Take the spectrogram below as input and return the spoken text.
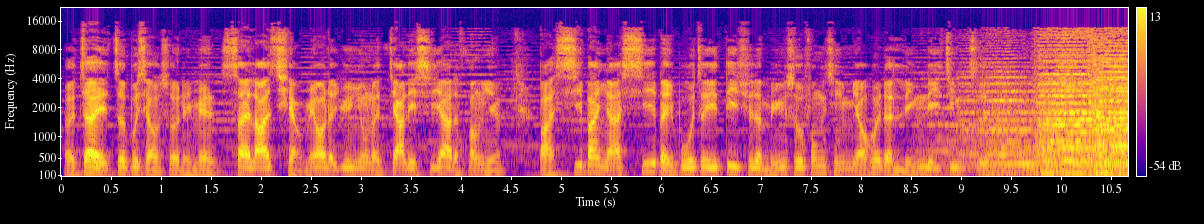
而在这部小说里面，塞拉巧妙地运用了加利西亚的方言，把西班牙西北部这一地区的民俗风情描绘得淋漓尽致。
